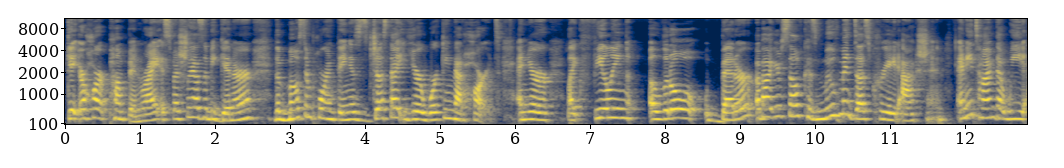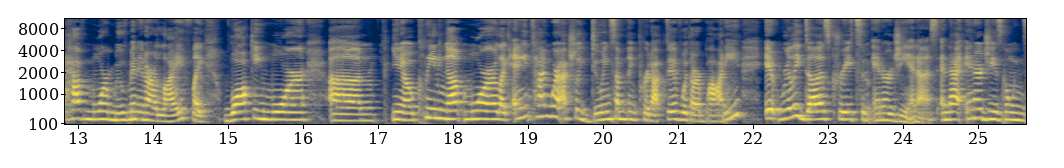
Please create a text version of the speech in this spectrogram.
get your heart pumping, right? Especially as a beginner. The most important thing is just that you're working that heart and you're like feeling a little better about yourself because movement does create action. Anytime that we have more movement in our life, like walking more, um, you know, cleaning up more, like anytime we're actually doing something productive with our body, it really does create some energy in us. And that energy is going,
